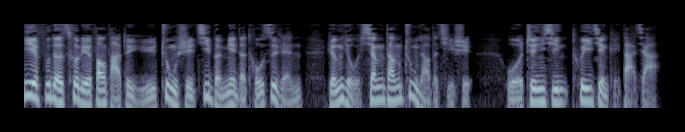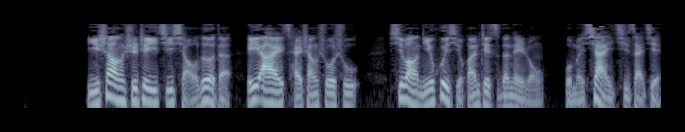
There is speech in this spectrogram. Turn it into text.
涅夫的策略方法对于重视基本面的投资人仍有相当重要的启示。我真心推荐给大家。以上是这一期小乐的 AI 财商说书。希望您会喜欢这次的内容，我们下一期再见。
